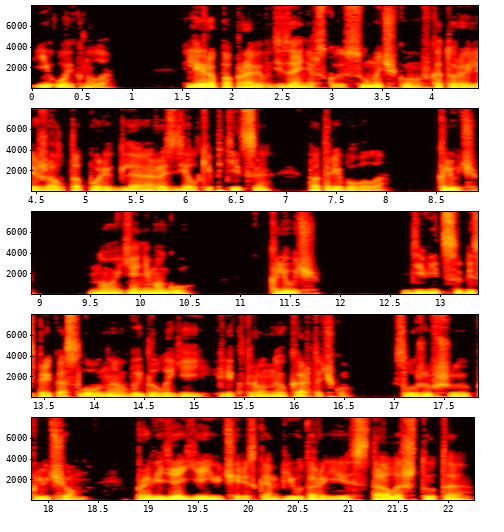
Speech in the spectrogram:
и ойкнула. Лера, поправив дизайнерскую сумочку, в которой лежал топорик для разделки птицы, потребовала: "Ключ". "Но я не могу". "Ключ". Девица беспрекословно выдала ей электронную карточку, служившую ключом, проведя ею через компьютер и стала что-то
